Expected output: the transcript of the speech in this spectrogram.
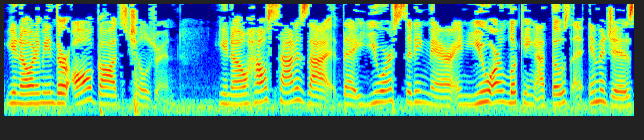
You know what I mean? They're all God's children. You know, how sad is that that you are sitting there and you are looking at those images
